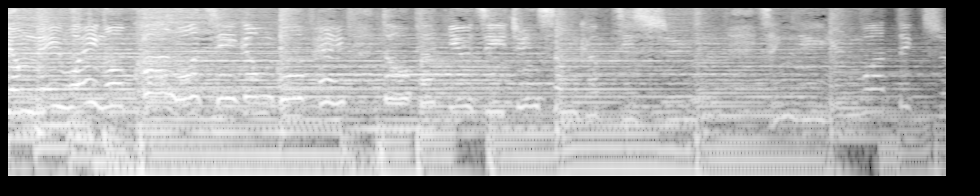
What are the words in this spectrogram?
任你为我夸我至今孤僻，都不要自尊心给折損。請你圓滑的嘴，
